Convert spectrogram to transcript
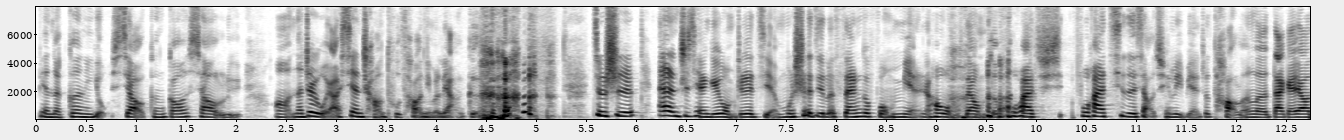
变得更有效、更高效率。哦，那这个我要现场吐槽你们两个，就是按之前给我们这个节目设计了三个封面，然后我们在我们的孵化器孵化器的小群里边就讨论了大概要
